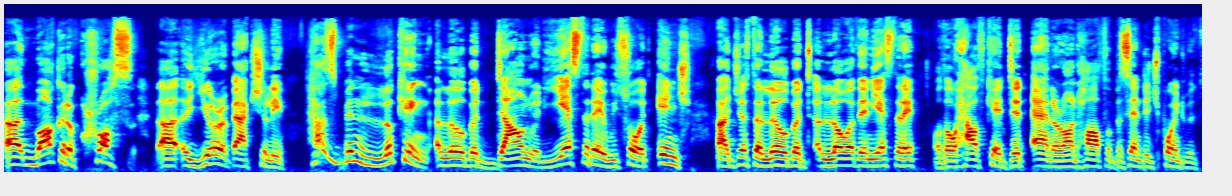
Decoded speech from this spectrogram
uh, market across uh, Europe actually, has been looking a little bit downward. Yesterday we saw it inch uh, just a little bit lower than yesterday, although healthcare did add around half a percentage point with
